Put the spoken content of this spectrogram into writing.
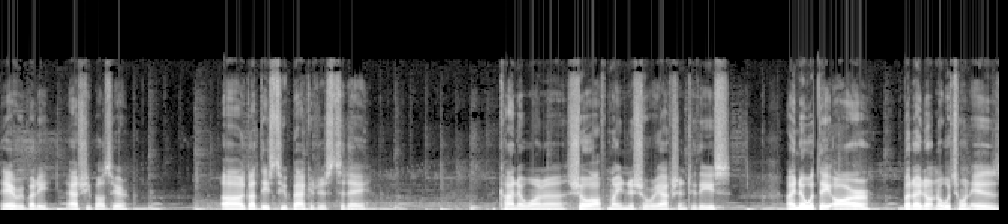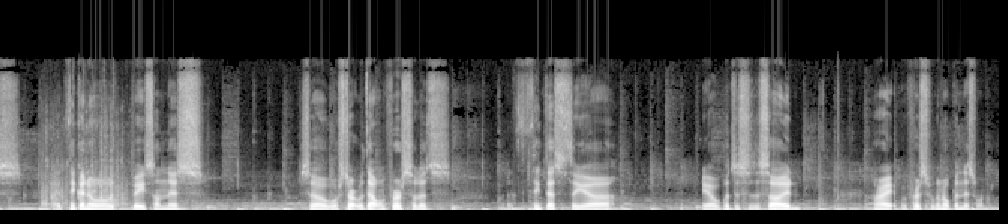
Hey everybody, Ashy Paws here. Uh, I got these two packages today. I kind of want to show off my initial reaction to these. I know what they are, but I don't know which one is. I think I know it based on this. So we'll start with that one first. So let's. I think that's the. Uh, yeah, we'll put this to the side. All right. Well, first we're gonna open this one.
